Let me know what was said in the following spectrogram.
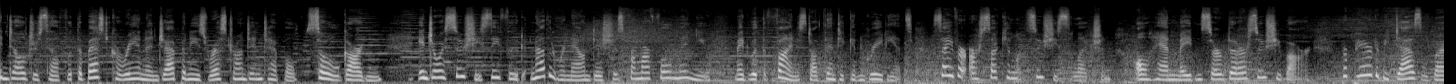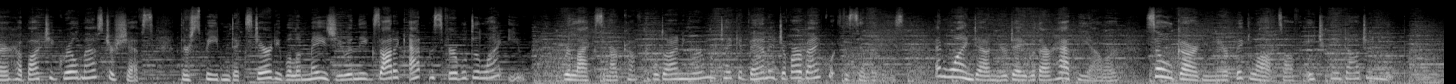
Indulge yourself with the best Korean and Japanese restaurant in Temple, Seoul Garden. Enjoy sushi, seafood, and other renowned dishes from our full menu, made with the finest authentic ingredients. Savor our succulent sushi selection, all handmade and served at our sushi bar. Prepare to be dazzled by our hibachi grill master chefs. Their speed and dexterity will amaze you, and the exotic atmosphere will delight you. Relax in our comfortable dining room or take advantage of our banquet facilities. And wind down your day with our happy hour, Seoul Garden near Big Lots off HK Dodgen Loop.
